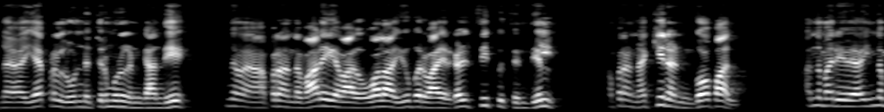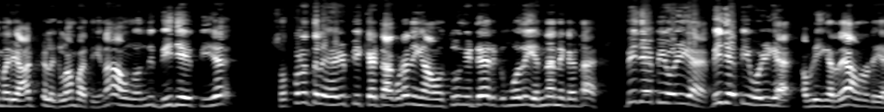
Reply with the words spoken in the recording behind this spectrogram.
இந்த ஏப்ரல் ஒன்று திருமுருகன் காந்தி இந்த அப்புறம் அந்த வாடகை வா- ஓலா யூபர் வாயர்கள் சீப்பு செந்தில் அப்புறம் நக்கீரன் கோபால் அந்த மாதிரி இந்த மாதிரி ஆட்களுக்கெல்லாம் பார்த்தீங்கன்னா அவங்க வந்து பிஜேபியை சொப்பனத்தில் எழுப்பி கேட்டால் கூட நீங்கள் அவன் தூங்கிட்டே இருக்கும்போது என்னன்னு கேட்டால் பிஜேபி ஒழிக பிஜேபி ஒழிக அப்படிங்கிறதே அவனுடைய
